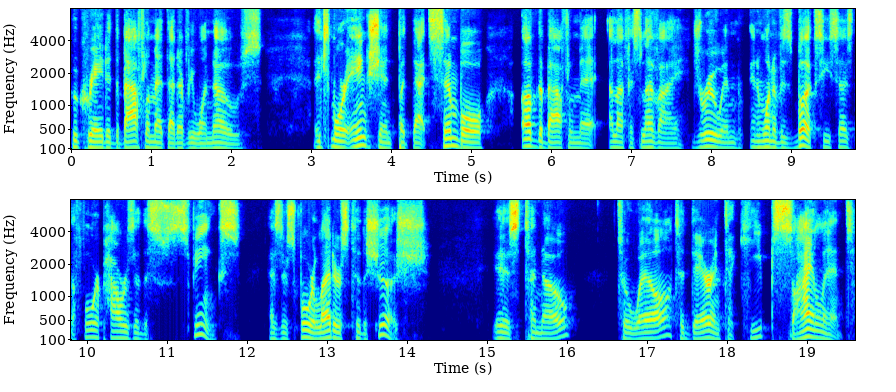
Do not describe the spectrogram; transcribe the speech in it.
who created the Baphomet that everyone knows. It's more ancient, but that symbol of the Baphomet, Eliphas Levi, drew in, in one of his books. He says the four powers of the Sphinx, as there's four letters to the shush, is to know, to will, to dare, and to keep silent.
